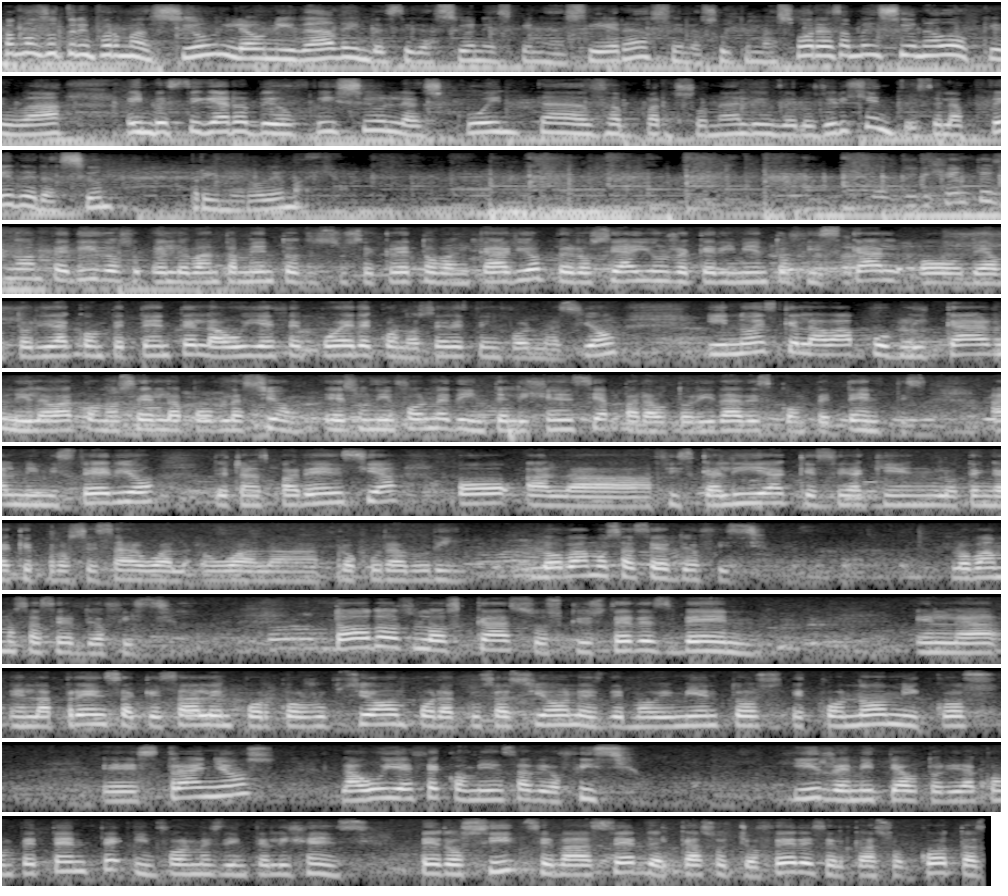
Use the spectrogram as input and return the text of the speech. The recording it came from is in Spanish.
Vamos a otra información. La Unidad de Investigaciones Financieras en las últimas horas ha mencionado que va a investigar de oficio las cuentas personales de los dirigentes de la Federación Primero de Mayo dirigentes no han pedido el levantamiento de su secreto bancario, pero si hay un requerimiento fiscal o de autoridad competente, la UIF puede conocer esta información y no es que la va a publicar ni la va a conocer la población, es un informe de inteligencia para autoridades competentes, al Ministerio de Transparencia o a la Fiscalía, que sea quien lo tenga que procesar o a la, o a la Procuraduría. Lo vamos a hacer de oficio, lo vamos a hacer de oficio. Todos los casos que ustedes ven en la, en la prensa que salen por corrupción, por acusaciones de movimientos económicos eh, extraños, la UIF comienza de oficio y remite a autoridad competente informes de inteligencia. Pero sí se va a hacer del caso choferes, el caso cotas.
